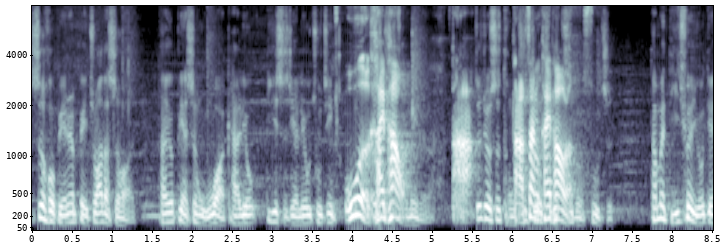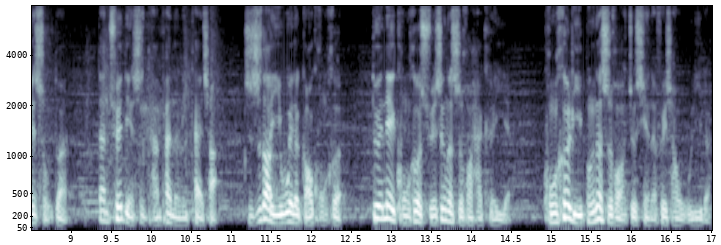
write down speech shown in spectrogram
事后别人被抓的时候，他又变身吴尔开溜，第一时间溜出境。吴尔开炮，打，这就是统治打仗开炮了。这种素质，他们的确有点手段，但缺点是谈判能力太差，只知道一味的搞恐吓。对内恐吓学生的时候还可以。恐吓李鹏的时候就显得非常无力了。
